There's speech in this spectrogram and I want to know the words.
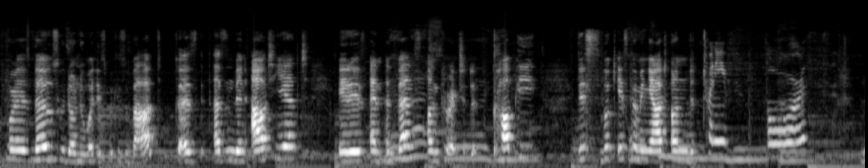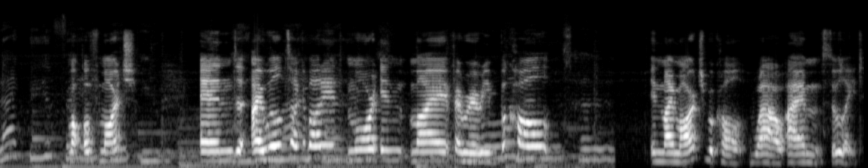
for those who don't know what this book is about, because it hasn't been out yet, it is an advanced uncorrected copy. This book is coming out on the 24th of March and I will talk about it more in my February book haul in my March book haul. Wow, I'm so late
